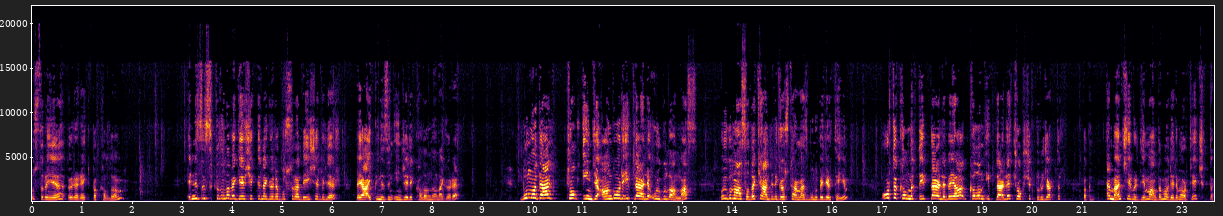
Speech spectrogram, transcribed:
Bu sırayı örerek bakalım. Elinizin sıkılığına ve gevşekliğine göre bu sıra değişebilir. Veya ipinizin incelik kalınlığına göre. Bu model çok ince angora iplerle uygulanmaz. Uygulansa da kendini göstermez bunu belirteyim. Orta kalınlıkta iplerle veya kalın iplerle çok şık duracaktır. Bakın hemen çevirdiğim anda modelim ortaya çıktı.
